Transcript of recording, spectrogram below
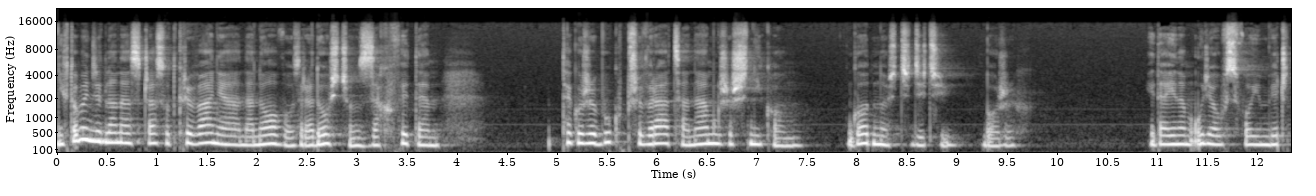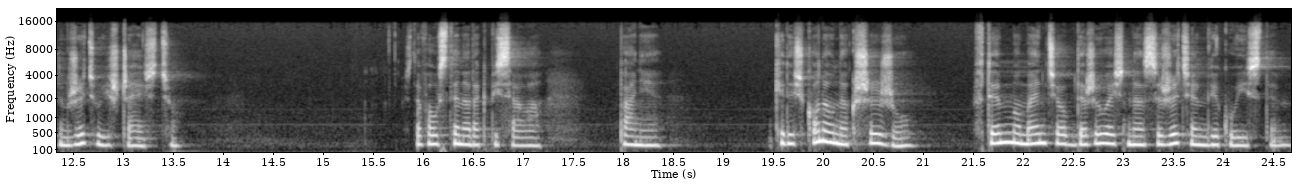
Niech to będzie dla nas czas odkrywania na nowo, z radością, z zachwytem tego, że Bóg przywraca nam, grzesznikom, godność dzieci Bożych i daje nam udział w swoim wiecznym życiu i szczęściu. Ta Faustyna tak pisała: Panie, kiedyś konał na krzyżu, w tym momencie obdarzyłeś nas życiem wiekuistym,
